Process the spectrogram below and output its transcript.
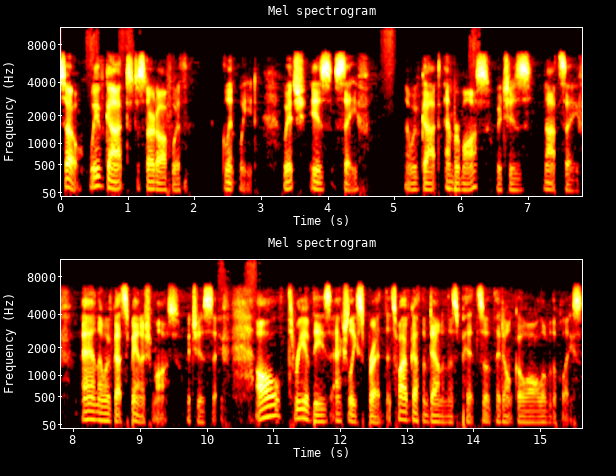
so we've got to start off with glintweed, which is safe. Then we've got ember moss, which is not safe. And then we've got Spanish moss, which is safe. All three of these actually spread. That's why I've got them down in this pit, so that they don't go all over the place.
